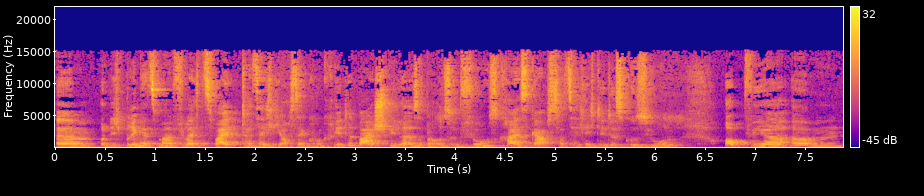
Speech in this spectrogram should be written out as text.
Ähm, und ich bringe jetzt mal vielleicht zwei tatsächlich auch sehr konkrete Beispiele. Also bei uns im Führungskreis gab es tatsächlich die Diskussion, ob wir ähm,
